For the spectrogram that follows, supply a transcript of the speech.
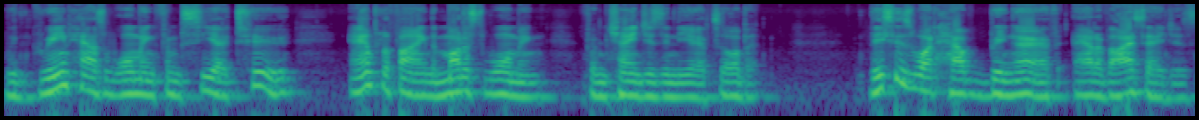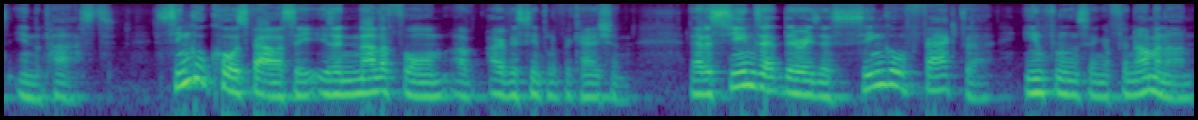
with greenhouse warming from CO2 amplifying the modest warming from changes in the Earth's orbit. This is what helped bring Earth out of ice ages in the past. Single cause fallacy is another form of oversimplification that assumes that there is a single factor influencing a phenomenon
